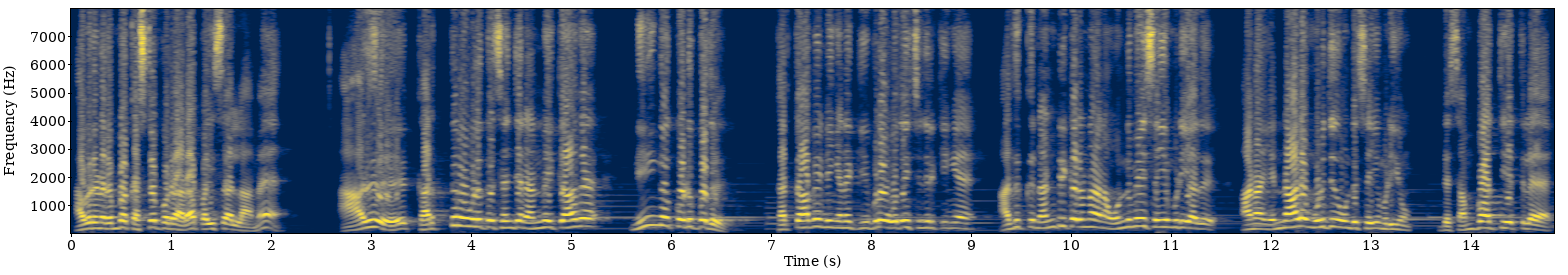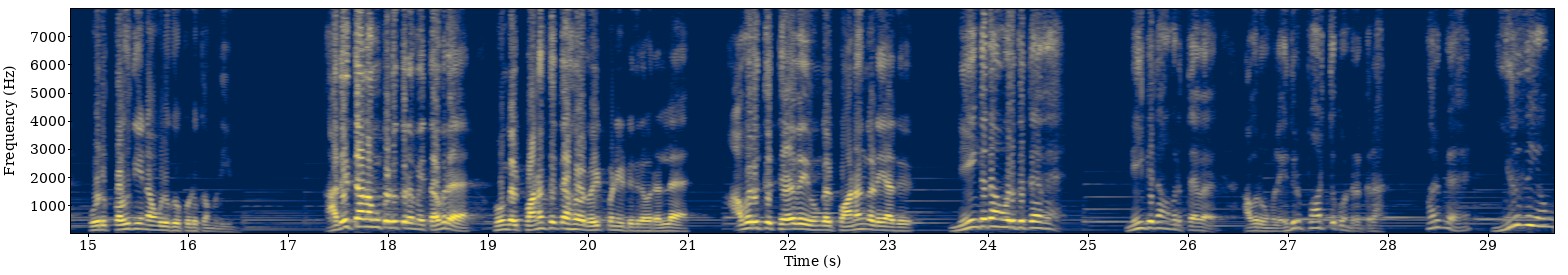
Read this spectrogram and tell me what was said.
அவர் என்ன ரொம்ப கஷ்டப்படுறாரா? பைசா இல்லாம? அது கர்த்தர் உங்களுக்கு செஞ்ச நன்மைக்காக நீங்க கொடுப்பது. கர்த்தாவே நீங்க எனக்கு இவ்வளவு உதவி செஞ்சிருக்கீங்க. அதுக்கு நன்றி கடனா? நான் ஒண்ணுமே செய்ய முடியாது. ஆனா என்னால முடிஞ்சது ஒன்று செய்ய முடியும். இந்த சம்பாத்தியத்துல ஒரு பகுதியை நான் உங்களுக்கு கொடுக்க முடியும். அதைத்தான் நாம் கொடுக்கிறோமே தவிர உங்கள் பணத்துக்காக அவர் வெயிட் பண்ணிட்டு இருக்கிறவர் அல்ல. அவருக்கு தேவை உங்கள் பணம் கிடையாது. நீங்க தான் அவருக்கு தேவை. நீங்க தான் அவர் தேவை. அவர் உங்களை எதிர்பார்த்து கொண்டிருக்கிறார். பாருங்க இருதயம்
